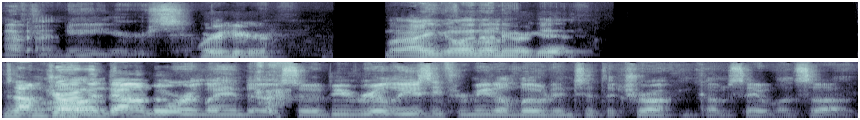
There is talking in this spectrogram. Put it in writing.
after New Year's. We're here. Well, I ain't going anywhere, dude. I'm Uh, driving down to Orlando, so it'd be real easy for me to load into the truck and come say what's up.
